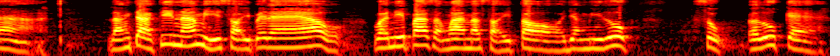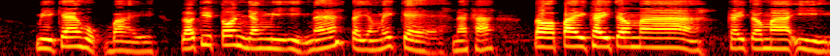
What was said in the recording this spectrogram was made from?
อ่า หลังจากที่น้ำหมีสอยไปแล้ว วันนี้ป้าสังวานมาสอยต่อยังมีลูกสุกลูกแก่ มีแค่หกใบ แล้วที่ต้นยังมีอีกนะ แต่ยังไม่แก่นะคะ ต่อไปใครจะมา ใครจะมาอีก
